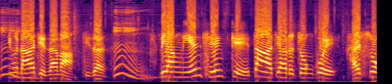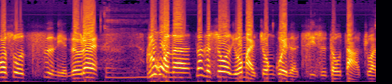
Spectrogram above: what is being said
因为答案简单嘛，提正。嗯，两年前给大家的中贵还说说四年，对不对？如果呢那个时候有买中贵的，其实都大赚。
